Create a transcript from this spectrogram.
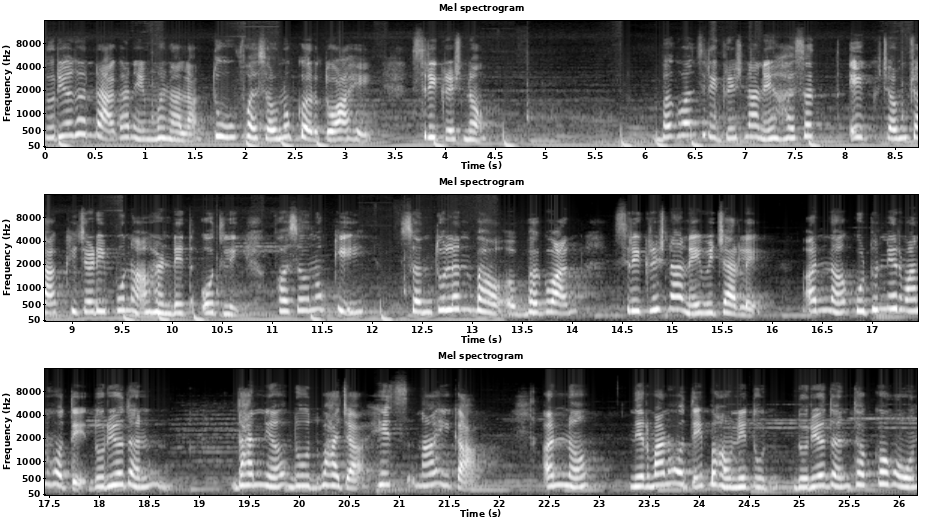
दुर्योधन रागाने म्हणाला तू फसवणूक करतो आहे. श्रीकृष्ण भगवान श्रीकृष्णाने हसत एक चमचा खिचडी पुन्हा हंडीत ओतली. फसवणूक की संतुलन भाव भगवान श्रीकृष्णाने विचारले अन्न कुठून निर्माण होते? दुर्योधन धान्य दूध भाज्या हेच नाही का? अन्न निर्माण होते भावनेतून. दुर्योधन थक्क होऊन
